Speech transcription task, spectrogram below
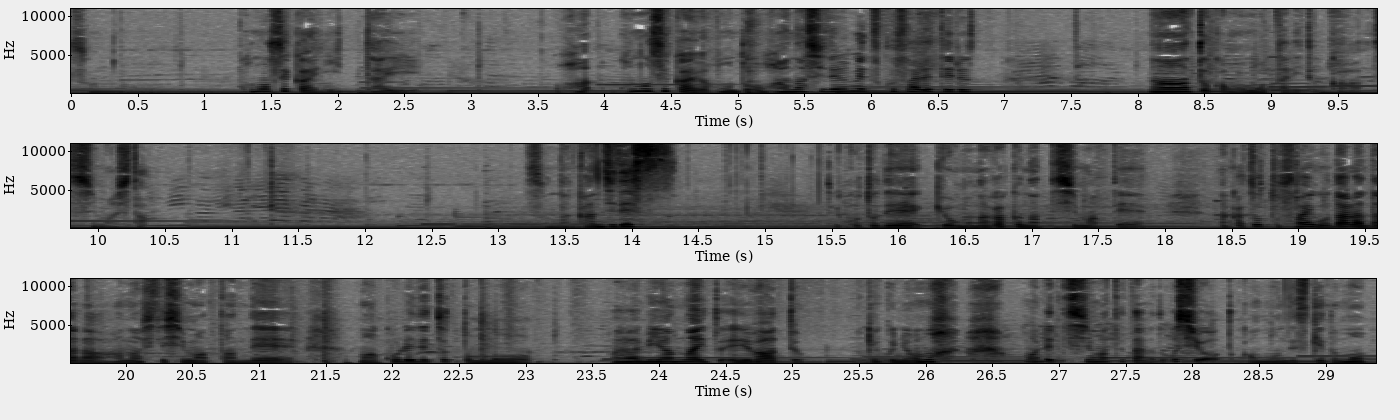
そのこの世界に一体この世界は本当お話で埋め尽くされてるっなとかも思ったりとかしました。そんな感じです。ということで今日も長くなってしまってなんかちょっと最後ダラダラ話してしまったんでまあこれでちょっともうアラビアンナイトええわって逆に思われてしまってたらどうしようとか思うんですけども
